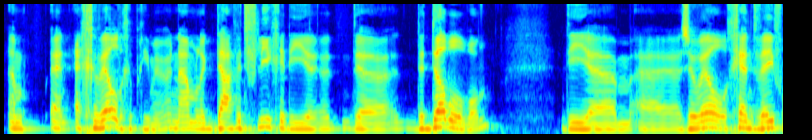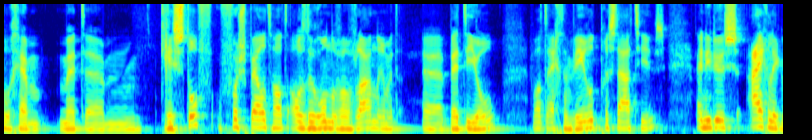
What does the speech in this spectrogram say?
Een, een, een geweldige primeur. Namelijk David Vliegen die eh, de, de double won. Die ehm, eh, zowel Gent-Wevelgem met ehm, Christophe voorspeld had... als de Ronde van Vlaanderen met Bettiol. Wat echt een wereldprestatie is. En die dus eigenlijk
